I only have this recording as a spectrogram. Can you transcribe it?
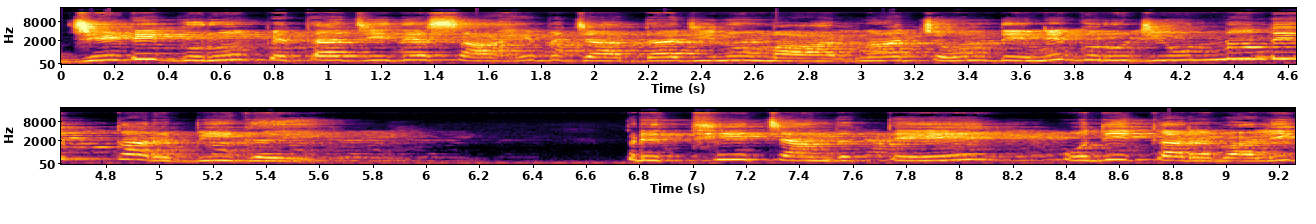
ਜਿਹੜੇ ਗੁਰੂ ਪਿਤਾ ਜੀ ਦੇ ਸਾਹਿਬਜ਼ਾਦਾ ਜੀ ਨੂੰ ਮਾਰਨਾ ਚਾਹੁੰਦੇ ਨੇ, ਗੁਰੂ ਜੀ ਉਹਨਾਂ ਦੇ ਘਰ ਵੀ ਗਏ। ਪ੍ਰਿਥੀ ਚੰਦ ਤੇ ਉਹਦੀ ਘਰਵਾਲੀ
